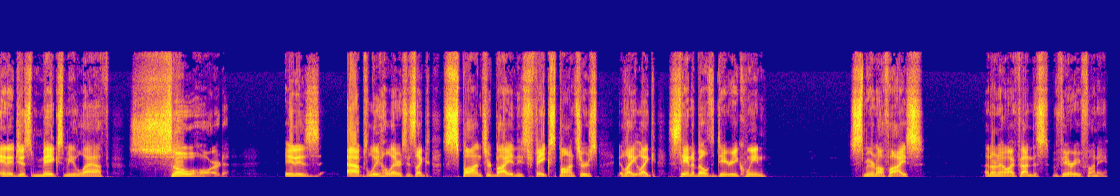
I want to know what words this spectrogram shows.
And it just makes me laugh so hard. It is absolutely hilarious. It's like sponsored by these fake sponsors, like like Sanibel's Dairy Queen, Smirnoff Ice. I don't know. I found this very funny.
